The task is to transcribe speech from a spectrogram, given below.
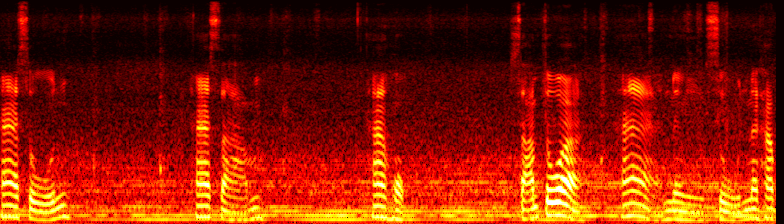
50 53 56 3 ตัว 5 1 0 นะครับ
